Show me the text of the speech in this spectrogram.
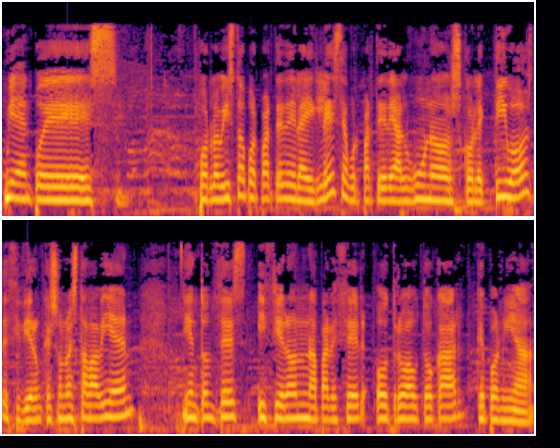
Bien, pues por lo visto, por parte de la iglesia, por parte de algunos colectivos, decidieron que eso no estaba bien y entonces hicieron aparecer otro autocar que ponía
